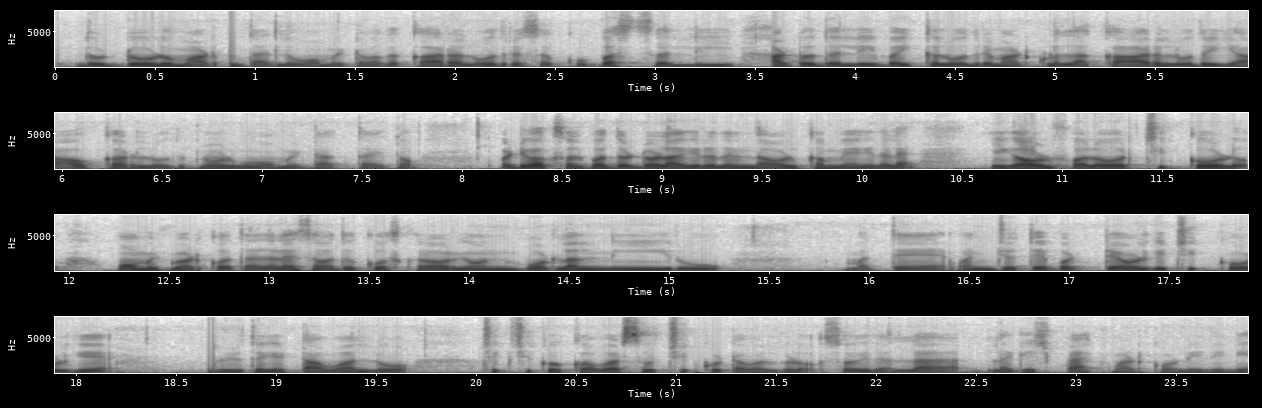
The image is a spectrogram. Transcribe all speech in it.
ದೊಡ್ಡೋಳು ಮಾಡ್ಕೊಂತ ಇದ್ಲು ವಾಮಿಟ್ ಅವಾಗ ಕಾರಲ್ಲಿ ಹೋದ್ರೆ ಸಾಕು. ಬಸ್ಸಲ್ಲಿ ಆಟೋದಲ್ಲಿ ಬೈಕಲ್ಲಿ ಹೋದ್ರೆ ಮಾಡ್ಕೊಳ್ಳಲ್ಲ. ಕಾರಲ್ಲಿ ಹೋದ್ರೆ ಯಾವ ಕಾರಲ್ಲಿ ಹೋದ್ರೂ ಅವಳಿಗೆ ವಾಮಿಟ್ ಆಗ್ತಾ ಇತ್ತು. ಬಟ್ ಇವಾಗ ಸ್ವಲ್ಪ ದೊಡ್ಡವಳಾಗಿರೋದ್ರಿಂದ ಅವಳು ಕಮ್ಮಿ ಆಗಿದ್ದಾಳೆ. ಈಗ ಅವಳು ಫಾಲೋವರ್ ಚಿಕ್ಕವಳು ವಾಮಿಟ್ ಮಾಡ್ಕೋತಾ ಇದ್ದಾಳೆ. ಸೊ ಅದಕ್ಕೋಸ್ಕರ ಅವ್ರಿಗೆ ಒಂದು ಬಾಟ್ಲಲ್ಲಿ ನೀರು, ಮತ್ತು ಒಂದು ಜೊತೆ ಬಟ್ಟೆ ಅವಳಿಗೆ, ಚಿಕ್ಕವಳಿಗೆ, ಅದ್ರ ಜೊತೆಗೆ ಟವಲ್ಲು ಚಿಕ್ಕ ಚಿಕ್ಕ ಕವರ್ಸು ಚಿಕ್ಕ ಟವಲ್ಗಳು ಸೊ ಇದೆಲ್ಲ ಲಗೇಜ್ ಪ್ಯಾಕ್ ಮಾಡ್ಕೊಂಡಿದ್ದೀನಿ.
